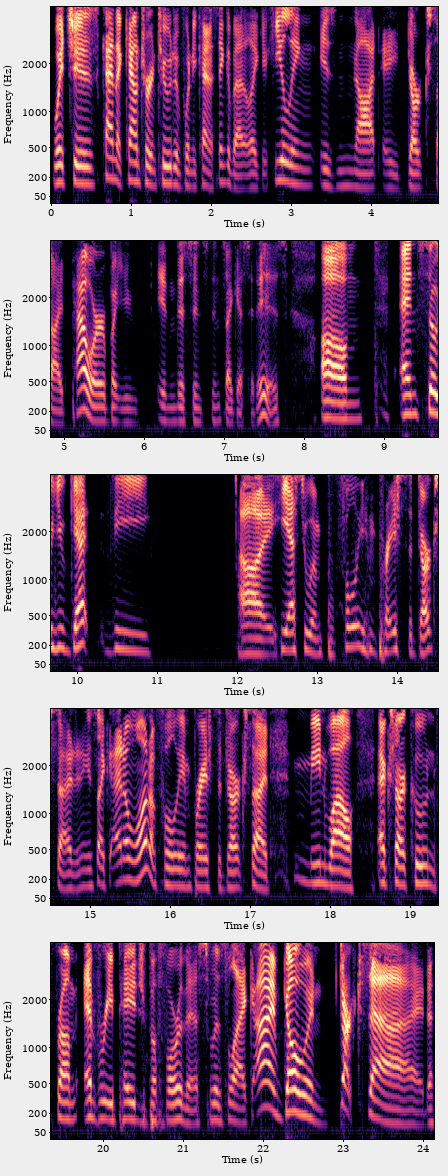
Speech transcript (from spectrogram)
which is kind of counterintuitive when you kind of think about it. Like healing is not a dark side power, but you, in this instance, I guess it is. Um, and so you get the uh, he has to em- fully embrace the dark side, and he's like, I don't want to fully embrace the dark side. Meanwhile, Exar Kun from every page before this was like, I'm going dark side.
